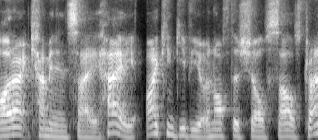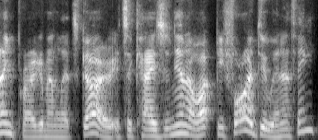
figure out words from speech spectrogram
I don't come in and say, hey, I can give you an off the shelf sales training program and let's go. It's a case of, you know what, before I do anything,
